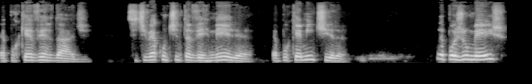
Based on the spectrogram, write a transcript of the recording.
é porque é verdade. Se tiver com tinta vermelha, é porque é mentira. Depois de um mês,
